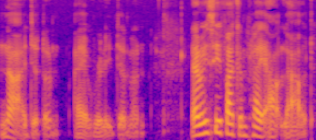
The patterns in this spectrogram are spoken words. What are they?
No, I didn't. I really didn't. Let me see if I can play it out loud.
